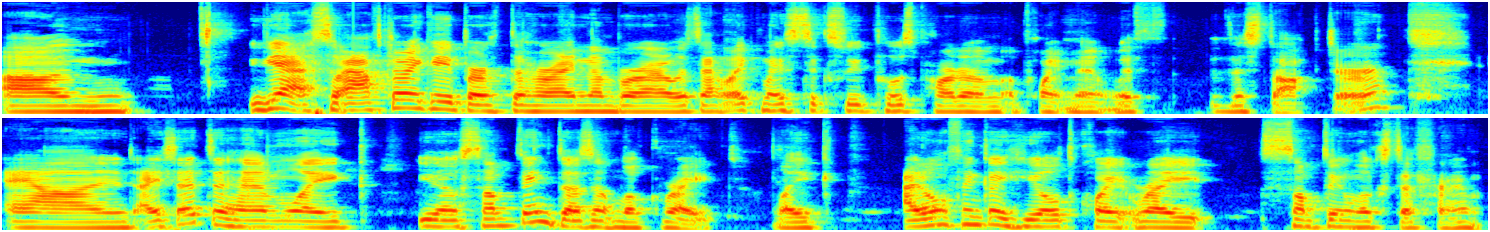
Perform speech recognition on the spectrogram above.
Um yeah, so after I gave birth to her, I remember I was at like my 6 week postpartum appointment with this doctor and I said to him like, you know, something doesn't look right. Like I don't think I healed quite right. Something looks different.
